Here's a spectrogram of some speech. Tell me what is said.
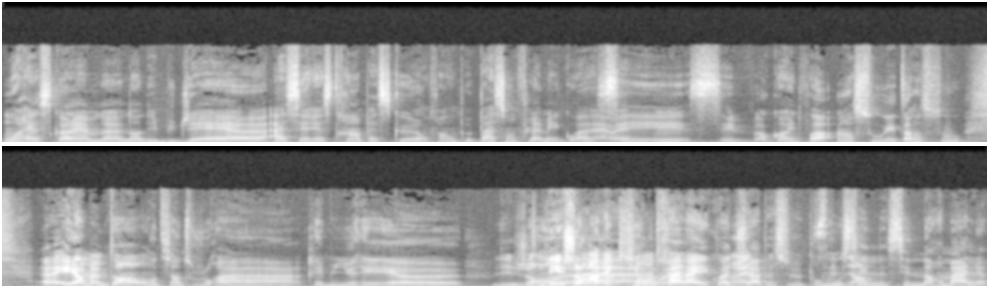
on reste quand même dans des budgets euh, assez restreints parce que enfin on peut pas s'enflammer quoi. Bah mm. c'est encore une fois un sou est un sou. Euh, et en même temps on tient toujours à rémunérer euh, les gens les gens avec qui on travaille quoi tu vois parce que pour nous c'est normal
